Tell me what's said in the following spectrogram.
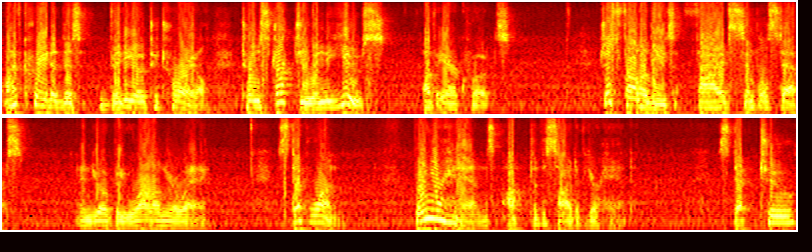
I've created this video tutorial to instruct you in the use of air quotes. Just follow these five simple steps and you'll be well on your way. Step 1. Bring your hands up to the side of your head. Step 2.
